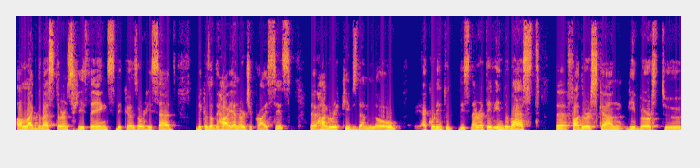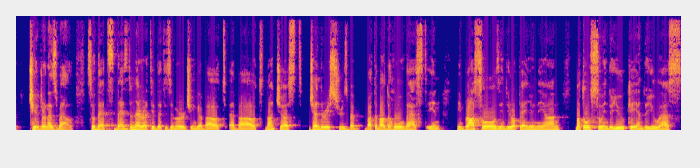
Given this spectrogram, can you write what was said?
unlike the Westerns, he thinks, because, or he said, because of the high energy prices. Uh, Hungary keeps them low. According to this narrative, in the West, uh, fathers can give birth to children as well. So that's that's the narrative that is emerging about about not just gender issues, but but about the whole West in in Brussels, in the European Union, but also in the UK and the US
